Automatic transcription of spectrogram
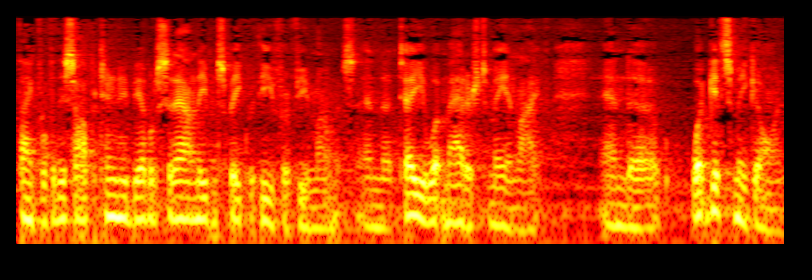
thankful for this opportunity to be able to sit down and even speak with you for a few moments and uh, tell you what matters to me in life and uh, what gets me going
